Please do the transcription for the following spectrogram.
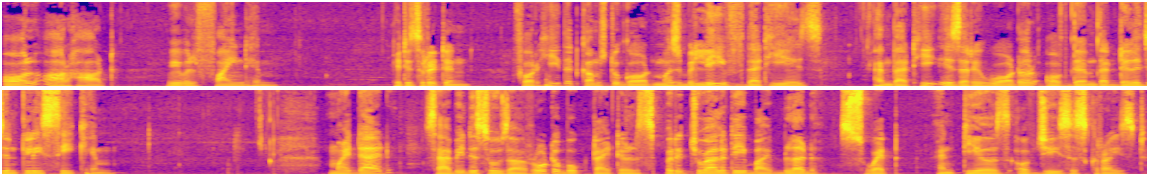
all our heart, we will find Him. It is written, For he that comes to God must believe that He is, and that He is a rewarder of them that diligently seek Him. My dad, Sabi D'Souza, wrote a book titled Spirituality by Blood, Sweat, and Tears of Jesus Christ,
